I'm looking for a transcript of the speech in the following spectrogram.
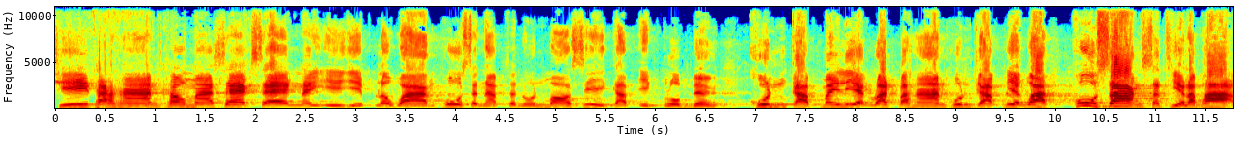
ชี้ทหารเข้ามาแทรกแซงในอียิปต์ระหว่างผู้สนับสนุนมอร์ซี่กับอีกกลุ่มหนึ่ง คุณกลับไม่เรียกรัฐประหาร คุณกลับเรียกว่าผู้สร้างเสถียรภาพ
